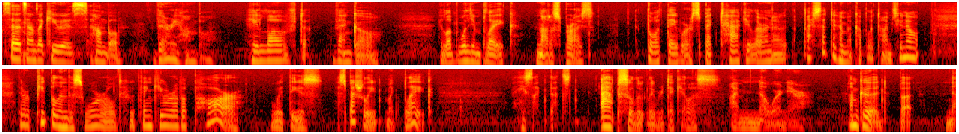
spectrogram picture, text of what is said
So it sounds like he was humble. Very humble. He loved Van Gogh. He loved William Blake. Not a surprise. Thought they were spectacular. And I, I said to him a couple of times, you know, there are people in this world who think you're of a par with these, especially like Blake. And he's like, that's absolutely ridiculous. I'm nowhere near. I'm good, but no.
